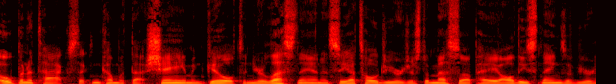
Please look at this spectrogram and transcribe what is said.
open attacks that can come with that shame and guilt, and you're less than. And see, I told you you're just a mess up. Hey, all these things of your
